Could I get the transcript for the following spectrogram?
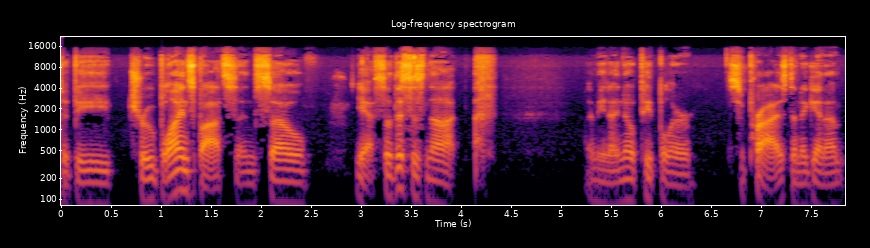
to be true blind spots. And so, yeah, so this is not, I mean, I know people are surprised. And again, I'm,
